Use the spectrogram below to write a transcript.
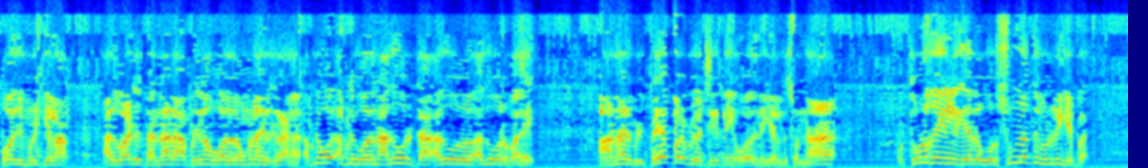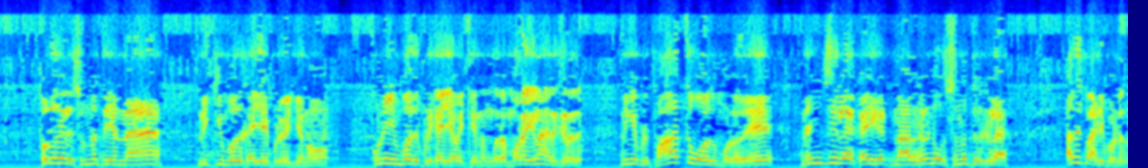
ஓதி முடிக்கலாம். அது பாட்டுக்கு தன்னால அப்படிலாம் ஓதுறவங்க எல்லாம் இருக்கிறாங்க. அப்படி ஓ- அப்படி ஓதுனா அது ஒரு ட- அது ஒரு அது ஒரு வகை. ஆனால் இப்படி பேப்பர் இப்படி வச்சுக்கிட்டு நீங்க ஓதுனீங்கன்னு சொன்னா தொழுகையில் ஏற ஒரு சுண்ணத்தை விடுறீங்க இப்ப. தொழுகையில சுண்ணத்து என்ன? நிற்கும் போது கையை இப்படி வைக்கணும். குனியும் போது இப்படி கையை வைக்கணுங்கிற முறையெல்லாம் இருக்கிறது. நீங்க இப்படி பார்த்து ஓதும் பொழுது நெஞ்சில கை கட்டினார்கள் ஒரு சுண்ணத்து இருக்குல்ல அது இப்ப அடிபடுது.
